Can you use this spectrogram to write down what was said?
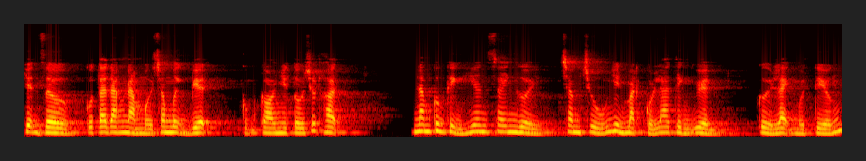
Hiện giờ cô ta đang nằm ở trong bệnh viện, cũng coi như tôi chút hận. Nam công kình hiên xoay người, chăm chú nhìn mặt của la tình uyển, cười lạnh một tiếng.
